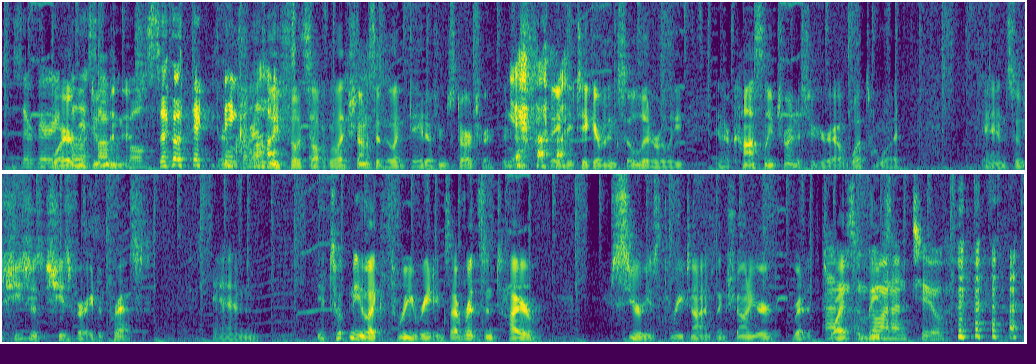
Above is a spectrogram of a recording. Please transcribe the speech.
Because they're very Why are we doing this? so they They're think a incredibly lot. philosophical. Like Shauna said, they're like data from Star Trek. They're just- Yeah. they, they take everything so literally, and they're constantly trying to figure out what's what. And so she's just she's very depressed. and it took me like three readings. I've read this entire series three times. I think Shauna, you read it twice I'm, I'm at least. going on two.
